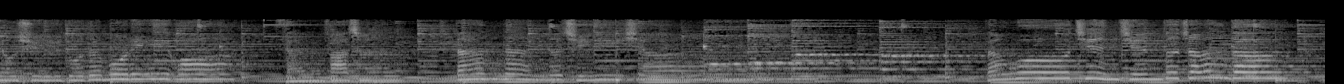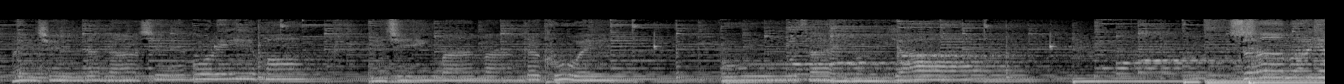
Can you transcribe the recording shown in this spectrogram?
有许多的茉莉花。散发着淡淡的清香。当我渐渐的长大，门前的那些茉莉花已经慢慢的枯萎，不再萌芽。什么样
